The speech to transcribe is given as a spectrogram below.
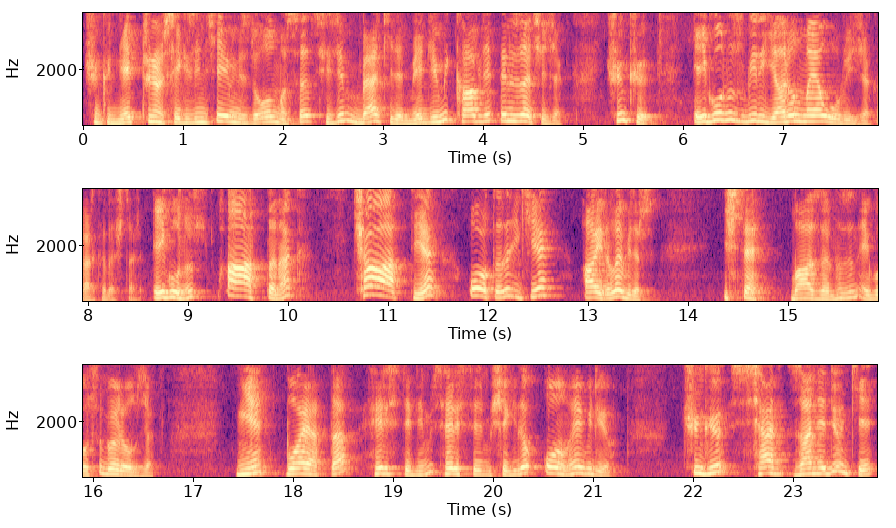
Çünkü Neptün'ün 8. evinizde olması sizin belki de medyumik kabiliyetlerinizi açacak. Çünkü egonuz bir yarılmaya uğrayacak arkadaşlar. Egonuz patlanak çat diye ortadan ikiye ayrılabilir. İşte bazılarınızın egosu böyle olacak. Niye? Bu hayatta her istediğimiz her istediğimiz şekilde olmayabiliyor. Çünkü sen zannediyorsun ki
